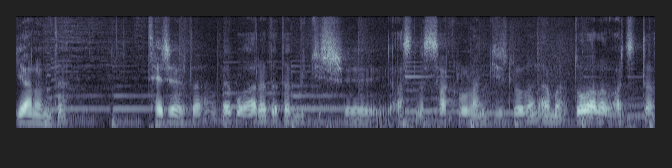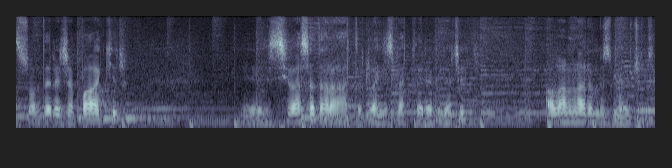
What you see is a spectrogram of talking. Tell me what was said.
yanında Tecer ve bu arada da müthiş e, aslında saklı olan, gizli olan ama doğal açıdan son derece bakir e, Sivas'a da rahatlıkla hizmet verebilecek alanlarımız mevcut.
